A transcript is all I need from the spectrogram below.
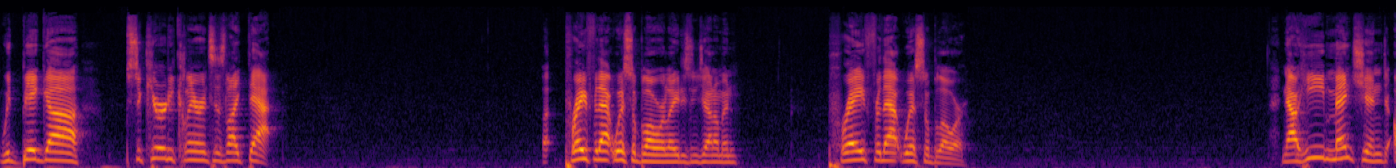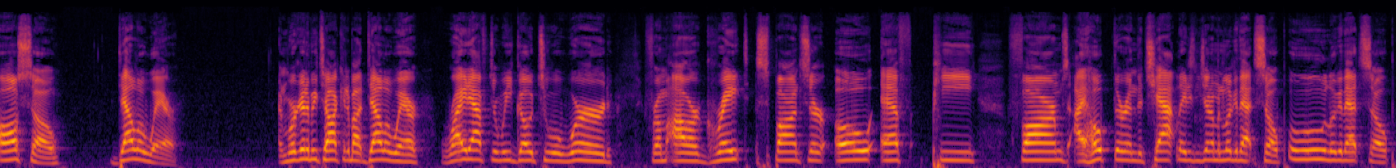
with big uh, security clearances like that. Uh, pray for that whistleblower, ladies and gentlemen. Pray for that whistleblower. Now, he mentioned also Delaware. And we're going to be talking about Delaware right after we go to a word from our great sponsor, OFP Farms. I hope they're in the chat, ladies and gentlemen. Look at that soap. Ooh, look at that soap.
